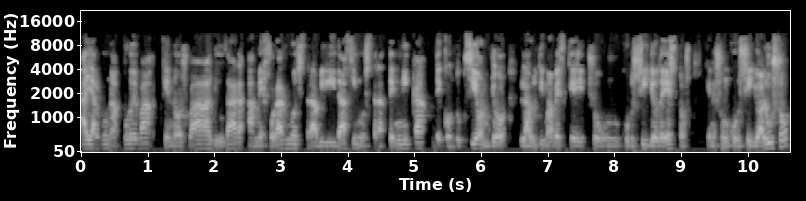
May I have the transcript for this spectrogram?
hay alguna prueba que nos va a ayudar a mejorar nuestra habilidad y nuestra técnica de conducción. Yo la última vez que he hecho un cursillo de estos, que no es un cursillo al uso,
